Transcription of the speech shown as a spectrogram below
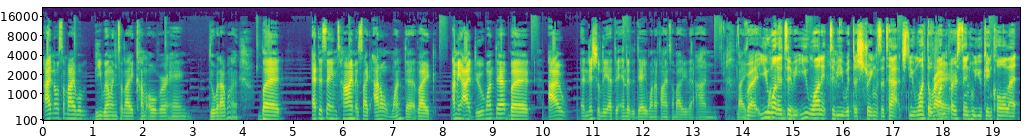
I know somebody will be willing to like come over and do what I want, but at the same time, it's like I don't want that. Like I mean, I do want that, but I initially at the end of the day want to find somebody that I'm like Right. You want it to be you want it to be with the strings attached. You want the Right. one person who you can call at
